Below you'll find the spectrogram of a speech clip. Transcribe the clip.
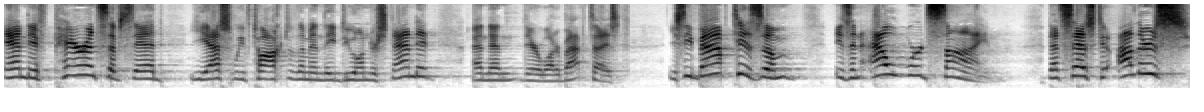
and if parents have said, yes, we've talked to them and they do understand it, and then they're water baptized. You see, baptism is an outward sign that says to others,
